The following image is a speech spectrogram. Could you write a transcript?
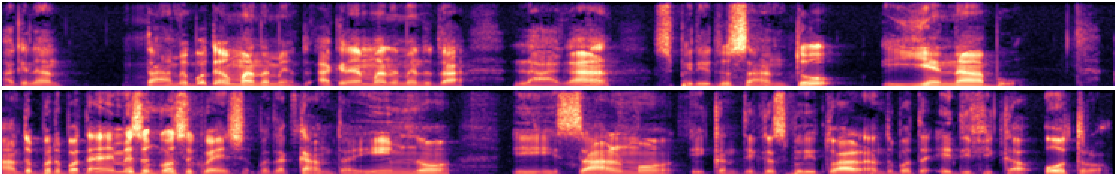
Aqui não também pode um mandamento. Aqui não é mandamento da laga, Espírito Santo e enabo. Então, para botar a mesma consequência, para cantar himno e, e salmo e cantiga espiritual, então para edificar outro.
